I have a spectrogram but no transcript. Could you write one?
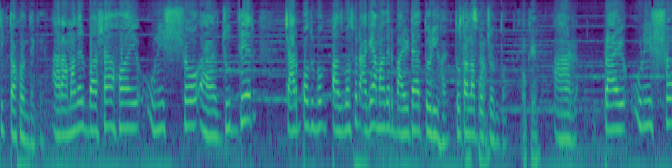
ঠিক তখন থেকে। আর আমাদের বাসা হয় উনিশশো যুদ্ধের চার পাঁচ বছর আগে আমাদের বাড়িটা তৈরি হয় দোতলা আচ্ছা। পর্যন্ত আর প্রায় উনিশশো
